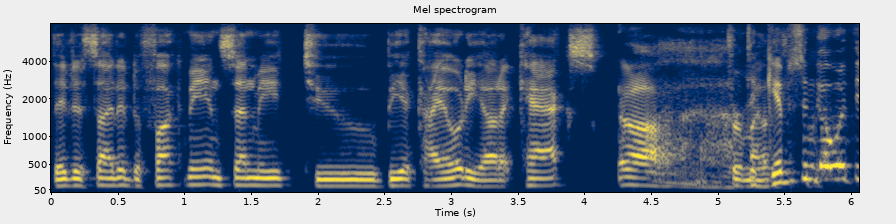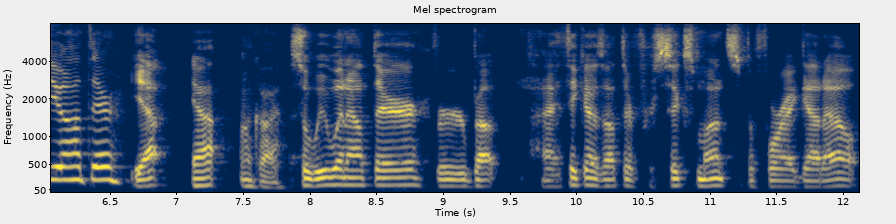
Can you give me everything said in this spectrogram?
they decided to fuck me and send me to be a coyote out at CAX. Ugh. For Did my- Gibson go with you out there? Yep. Yeah. Okay. So we went out there for about, I think I was out there for six months before I got out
